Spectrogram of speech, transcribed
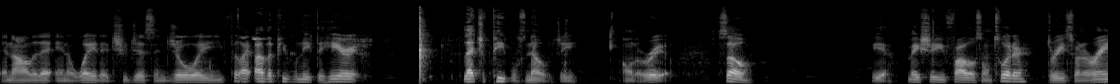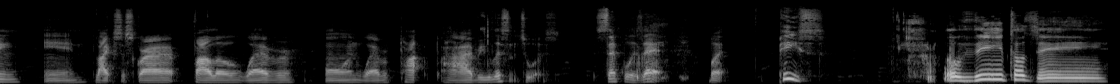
and all of that in a way that you just enjoy. and You feel like other people need to hear it. Let your peoples know, G, on the real. So, yeah, make sure you follow us on Twitter, Threes from the Ring, and like, subscribe, follow, whatever, on whatever, pop, however you listen to us. Simple as that. But peace. Ovito.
